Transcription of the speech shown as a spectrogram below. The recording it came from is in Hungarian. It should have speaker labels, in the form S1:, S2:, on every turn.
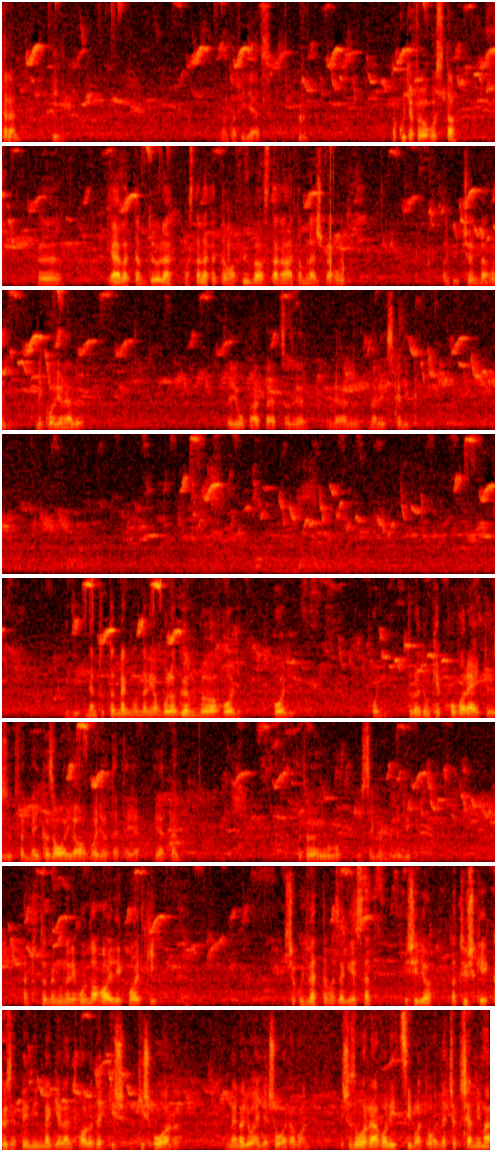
S1: Képtelen? Így. Majd ha figyelsz. A kutya fölhozta, elvettem tőle, aztán letettem a fűbe, aztán álltam lesbe, hogy vagy úgy csöndbe, hogy mikor jön elő. Ez egy jó pár perc azért, mire elő tudtad megmondani abból a gömbből, hogy, hogy, hogy tulajdonképp hova rejtőzött, vagy melyik az alja, vagy a teteje. Érted? Tehát olyan jó összegömbölődik. Nem tudtad megmondani, honnan hajlik majd ki. És csak úgy vettem az egészet, és így a, a tüskék közepén így megjelent, hallod, egy kis, kis orr, mert nagyon hegyes orra van. És az orrával így szivatol, de csak semmi más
